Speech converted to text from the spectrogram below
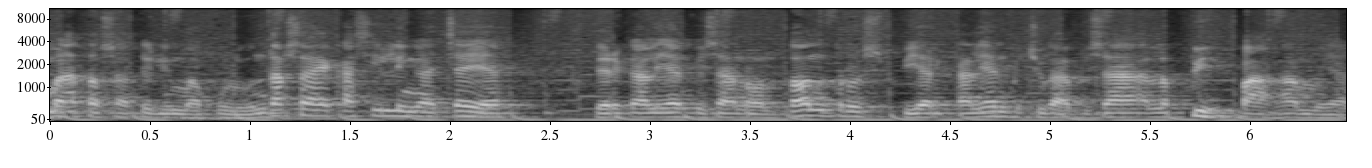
atau 150 ntar saya kasih link aja ya biar kalian bisa nonton terus biar kalian juga bisa lebih paham ya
